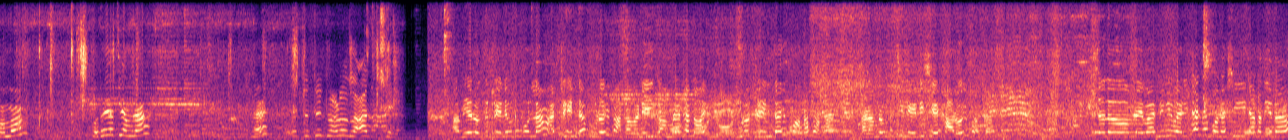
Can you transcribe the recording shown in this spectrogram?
মামা কোথায় যাচ্ছি আমরা? হ্যাঁ? ধরো লাগছে। আমি আর রোদ্দুর ট্রেনে উঠে পড়লাম, আর ট্রেনটা পুরোই ফাঁকা মানে এই কামরাটা নয়, পুরো ট্রেনটাই ফাঁকা ফাঁকা। আর আমরা উঠেছি লেডিসে হাড়োই ফাঁকা। চলো আমরা এবার মিমির বাড়ি। টাকা পলাশি টাকা দিয়ে দাও।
